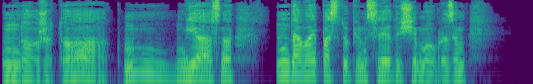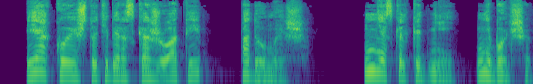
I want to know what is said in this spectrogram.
«Даже так? М -м, ясно. Давай поступим следующим образом. Я кое-что тебе расскажу, а ты подумаешь. Несколько дней, не больше.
